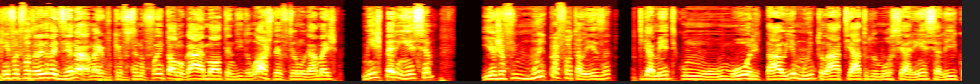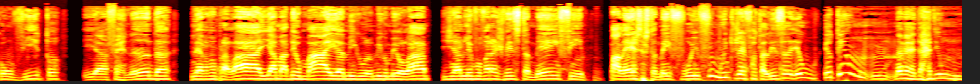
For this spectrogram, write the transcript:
quem for de Fortaleza vai dizer, não, mas porque você não foi em tal lugar, é mal atendido. Lógico, deve ter um lugar, mas minha experiência, e eu já fui muito para Fortaleza, antigamente com humor e tal, ia muito lá, Teatro do Humor Cearense ali, com o Vitor e a Fernanda, me levavam para lá, e Amadeu Maia, amigo, amigo meu lá, já me levou várias vezes também, enfim, palestras também fui, fui muito já em Fortaleza. Eu, eu tenho, um, um, na verdade, um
